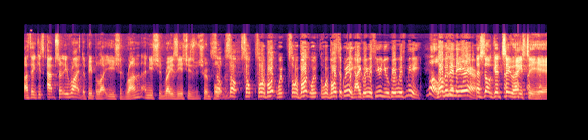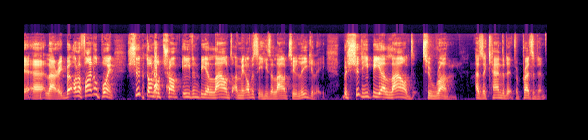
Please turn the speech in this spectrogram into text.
I think it's absolutely right that people like you should run and you should raise the issues which are important. So, so, so, so we're both, we're, so we're both, we're, we're, both agreeing. I agree with you. You agree with me. Well, love is in the air. Let's not get too hasty here, uh, Larry. But on a final point, should Donald Trump even be allowed? I mean, obviously he's allowed to legally, but should he be allowed to run as a candidate for president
